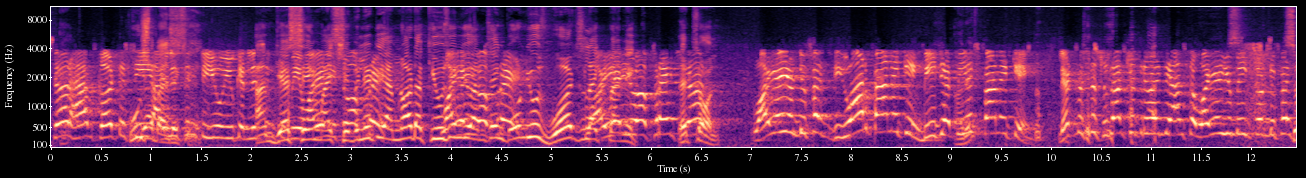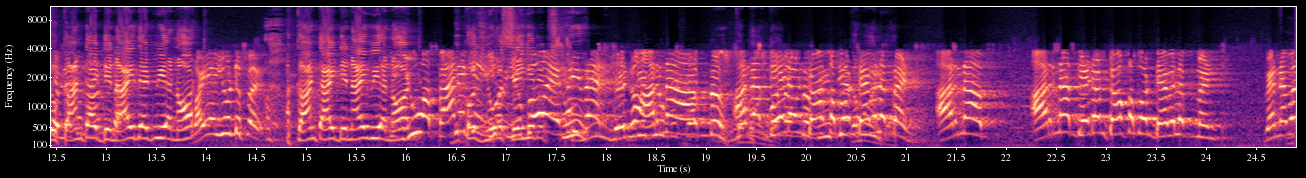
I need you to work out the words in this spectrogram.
Sir, have courtesy. Who's I panic? listen to you. You can listen I'm to me. I'm just saying my civility. I'm not accusing you. I'm saying don't use words like panic. That's all. Why are you defensive? You are panicking. BJP is panicking. Let Mr. Sudhanshu the answer. Why are you being so defensive? So can't I answer. deny that we are not? Why are you defensive? Uh, can't I deny we are not? You are panicking. Because you, you are saying you go it's true. No, Arnab, Arnab, they don't talk about development. Arnab, Arnab, they don't talk about development. Whenever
